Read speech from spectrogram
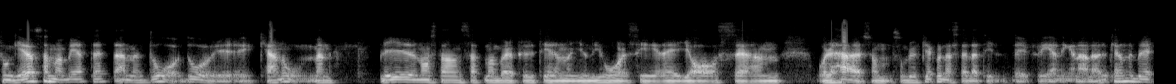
fungerar samarbetet, ja, men då, då är det kanon. Men blir det någonstans att man börjar prioritera någon juniorserie, ja sen och det här som, som brukar kunna ställa till det i föreningarna, där kan det bli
